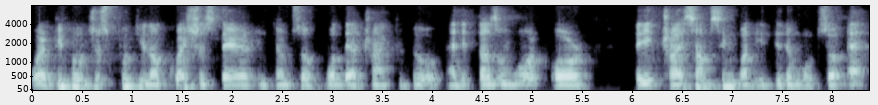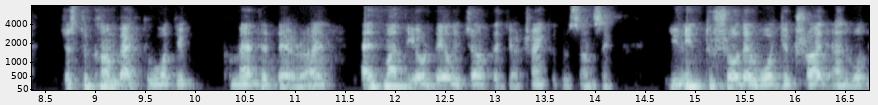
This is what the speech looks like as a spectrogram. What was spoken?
where people just put you know questions there in terms of what they're trying to do and it doesn't work, or they try something but it didn't work. So at, just to come back to what you commented there, right? And it might be your daily job that you're trying to do something you need to show there what you tried and what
